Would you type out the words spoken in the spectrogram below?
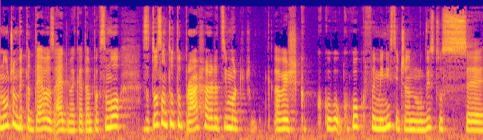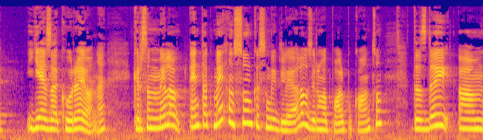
nočem biti ta devil's advocate, ampak samo zato sem tudi vprašala, recimo, č- a veš, kako, kako feminističen v bistvu se je za Korejo. Ne? Ker sem imela en tak mehen sum, ki sem ga gledala, oziroma pol po koncu, da zdaj um,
